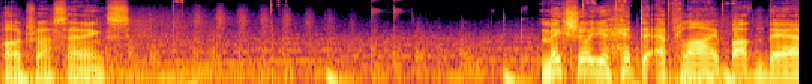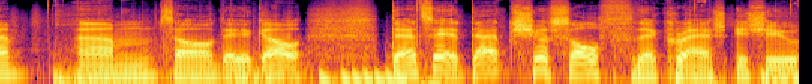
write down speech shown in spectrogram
ultra settings. Make sure you hit the apply button there um, so there you go. That's it. That should solve the crash issue.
